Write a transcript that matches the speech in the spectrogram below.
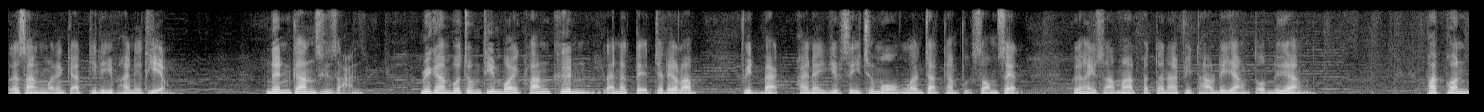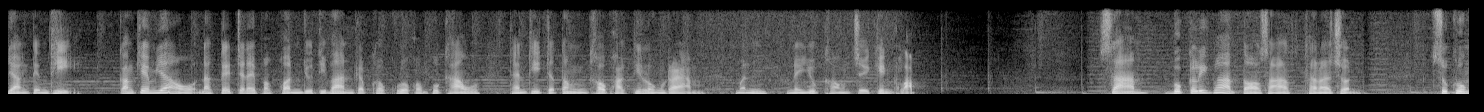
และสร้างบรรยากาศที่ดีภายในทีมเน้นการสื่อสาร มีการประชุมทีมบ่อยครั้งขึ้น และนักเตะจะได้รับฟีดแบ็กภายใน 24 ชั่วโมง หลังจากการฝึกซ้อมเสร็จ เพื่อให้สามารถพัฒนาฝีเท้าได้อย่างต่อเนื่อง พักผ่อนอย่างเต็มที่ กลางเกมเย่านักเตะจะได้พักผ่อนอยู่ที่บ้านกับครอบครัวของพวกเขา แทนที่จะต้องเข้าพักที่โรงแรม เหมือนในยุคของเจเก้งคลับ 3. บุคลิกภาพต่อสาธารณชน สุขุม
